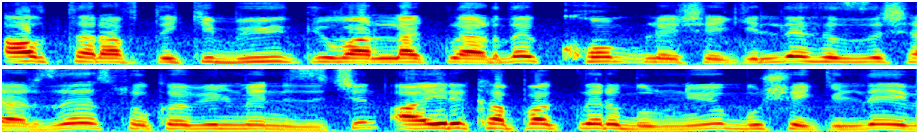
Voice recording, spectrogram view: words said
Alt taraftaki büyük yuvarlaklarda komple şekilde hızlı şarja sokabilmeniz için ayrı kapakları bulunuyor. Bu şekilde ev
